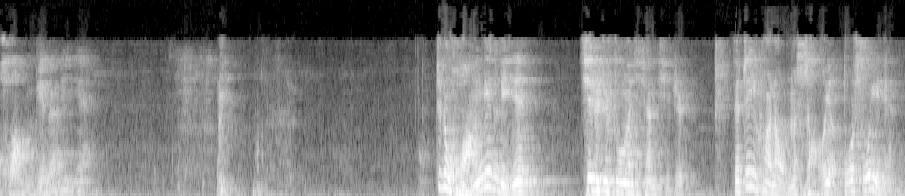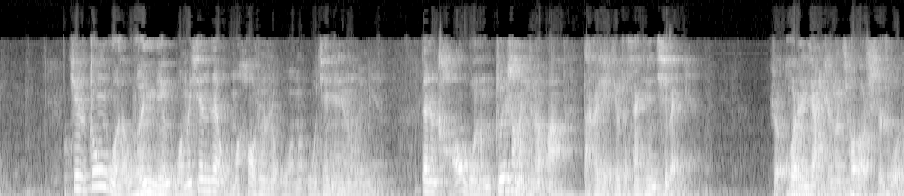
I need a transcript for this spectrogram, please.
皇帝的理念。这种皇帝的理念其实就是中央集权体制，在这一块呢，我们稍要多说一点。其实中国的文明，我们现在我们号称是我们五千年前的文明，但是考古能追上去的话，大概也就是三千七百年，货真价实能敲到实处的。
